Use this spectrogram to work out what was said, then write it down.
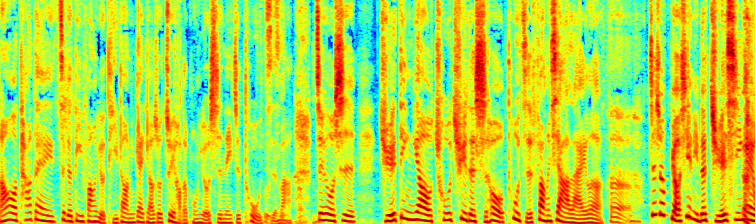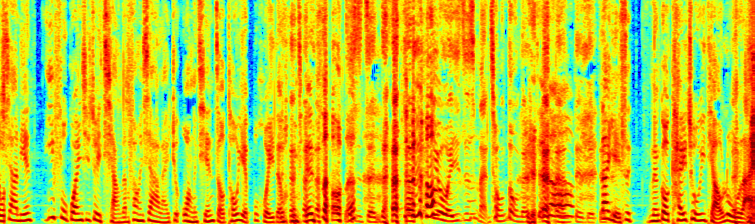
然后他在这个地方有提到，您刚才提到说最好的朋友是那只兔子嘛，最后是。是决定要出去的时候，兔子放下来了。嗯，这就表现你的决心哎！我想连依附关系最强的放下来，就往前走，头也不回的 往前走了。这是真的，真的，因为我一直是蛮冲动的人。真的，对对对，那也是能够开出一条路来。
